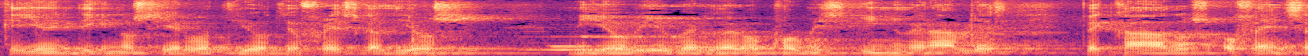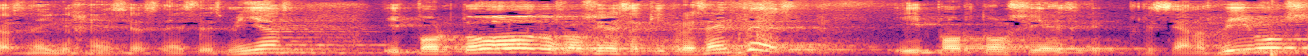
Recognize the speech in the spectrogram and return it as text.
que yo indigno siervo tío te ofrezca Dios mío, vivo verdadero, por mis innumerables pecados, ofensas, negligencias, necesidades mías, y por todos los fieles aquí presentes, y por todos los fieles cristianos vivos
